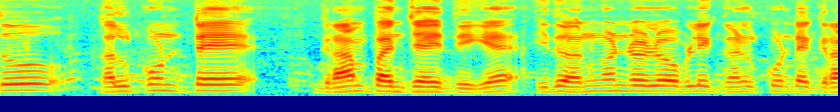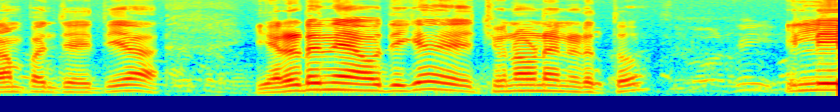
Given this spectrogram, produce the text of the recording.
ಇವತ್ತು ಕಲ್ಕುಂಟೆ ಗ್ರಾಮ ಪಂಚಾಯಿತಿಗೆ, ಇದು ಹನ್ಗೊಂಡಳ್ಳಿ ಹೋಬಳಿ ಗಲ್ಕುಂಟೆ ಗ್ರಾಮ ಪಂಚಾಯಿತಿಯ ಎರಡನೇ ಅವಧಿಗೆ ಚುನಾವಣೆ ನಡೆಯಿತು ಇಲ್ಲಿ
